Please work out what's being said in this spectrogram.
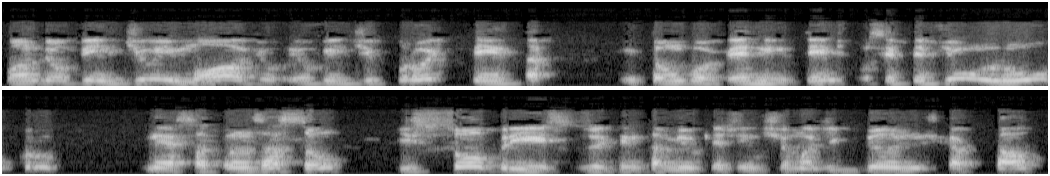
quando eu vendi o imóvel, eu vendi por 80. Então o governo entende que você teve um lucro nessa transação, e sobre esses 80 mil que a gente chama de ganho de capital,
